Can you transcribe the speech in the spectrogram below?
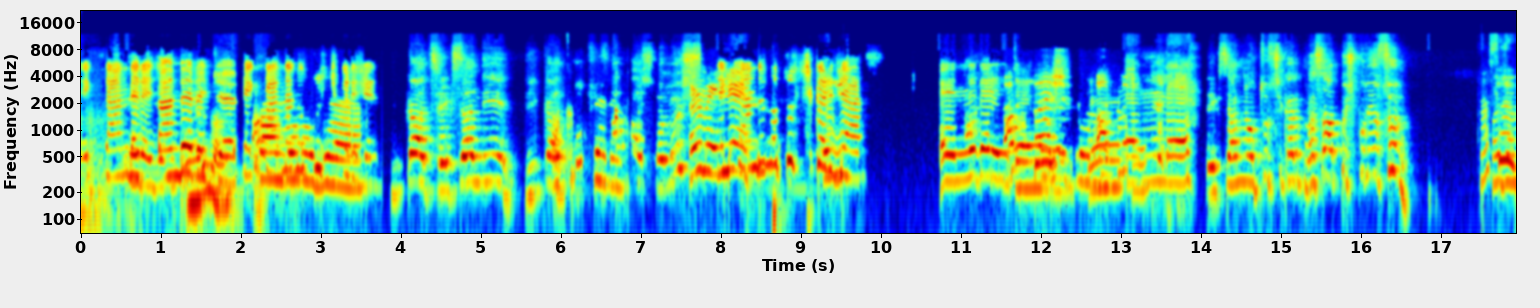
80 derece. 80 derece. 80'den 30 derece. çıkaracağız. Dikkat 80 değil. Dikkat. 30'dan başlamış. 80'den 30 çıkaracağız. 50 derece. 60. 50. 80'den 30 çıkarıp nasıl 60 buluyorsun? Nasıl? Hocam.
